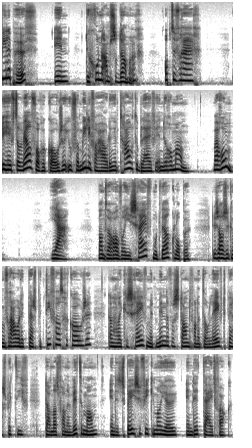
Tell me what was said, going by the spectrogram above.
Philip Huff in De Groene Amsterdammer op de vraag: U heeft er wel voor gekozen uw familieverhoudingen trouw te blijven in de roman. Waarom? Ja, want waarover je schrijft moet wel kloppen. Dus als ik een vrouwelijk perspectief had gekozen, dan had ik geschreven met minder verstand van het doorleefde perspectief dan dat van een witte man in dit specifieke milieu in dit tijdvak.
